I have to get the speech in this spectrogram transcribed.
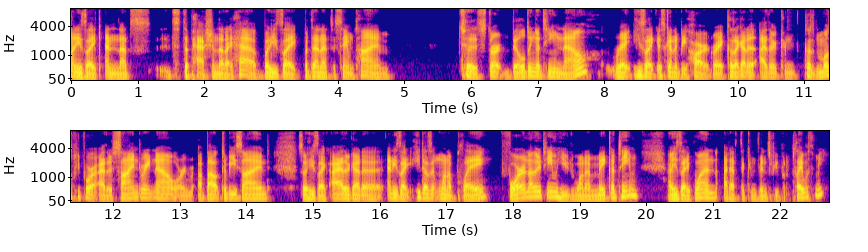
And he's like, and that's, it's the passion that I have. But he's like, but then at the same time, to start building a team now, right? He's like, it's going to be hard, right? Because I got to either, because most people are either signed right now or about to be signed. So he's like, I either got to, and he's like, he doesn't want to play for another team. He'd want to make a team. And he's like, one, I'd have to convince people to play with me.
